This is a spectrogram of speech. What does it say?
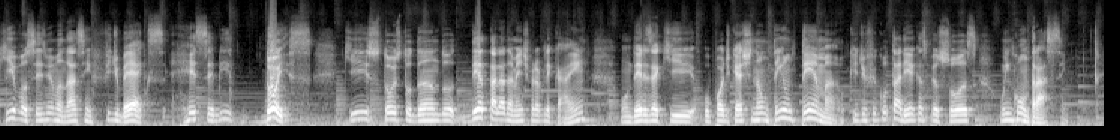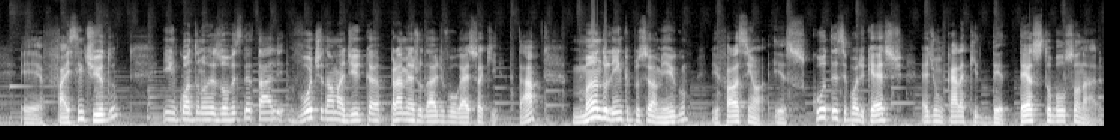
que vocês me mandassem feedbacks. Recebi dois que estou estudando detalhadamente para aplicar, hein? Um deles é que o podcast não tem um tema, o que dificultaria que as pessoas o encontrassem. É, faz sentido. E enquanto não resolvo esse detalhe, vou te dar uma dica para me ajudar a divulgar isso aqui, tá? Manda o link pro seu amigo e fala assim, ó, escuta esse podcast, é de um cara que detesta o Bolsonaro.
